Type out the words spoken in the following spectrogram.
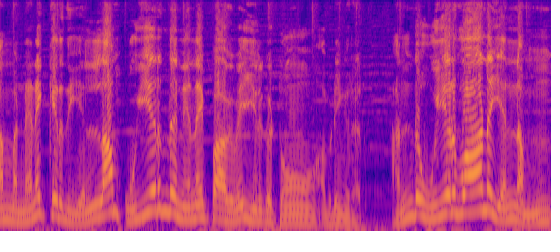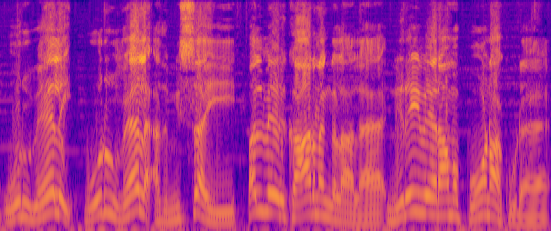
நம்ம நினைக்கிறது எல்லாம் உயர்ந்த நினைப்பாகவே இருக்கட்டும் அப்படிங்கிறார். அந்த உயர்வான எண்ணம் ஒரு வேலை ஒரு வேலை அது மிஸ் ஆகி பல்வேறு காரணங்களால நிறைவேறாம போனா கூட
